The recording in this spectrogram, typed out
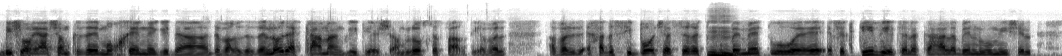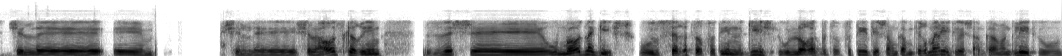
מישהו היה שם כזה מוחה נגד הדבר הזה. אז אני לא יודע כמה אנגלית יש שם, לא ספרתי, אבל, אבל אחת הסיבות שהסרט mm-hmm. הוא באמת הוא אה, אפקטיבי אצל הקהל הבינלאומי של, של, של, אה, של, של האוסקרים, זה שהוא מאוד נגיש. הוא סרט צרפתי נגיש, כי הוא לא רק בצרפתית, יש שם גם גרמנית, ויש שם גם אנגלית, והוא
